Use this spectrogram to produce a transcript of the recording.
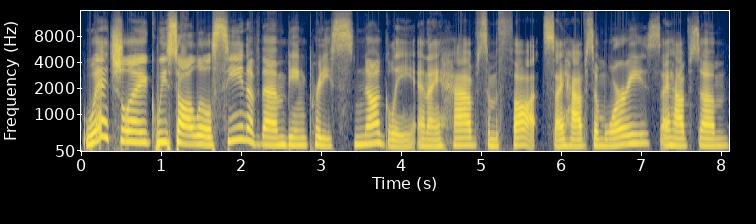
which like we saw a little scene of them being pretty snuggly and i have some thoughts i have some worries i have some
